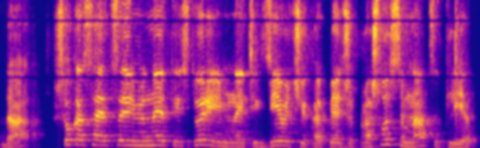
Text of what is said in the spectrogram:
Да? Что касается именно этой истории, именно этих девочек, опять же, прошло 17 лет.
